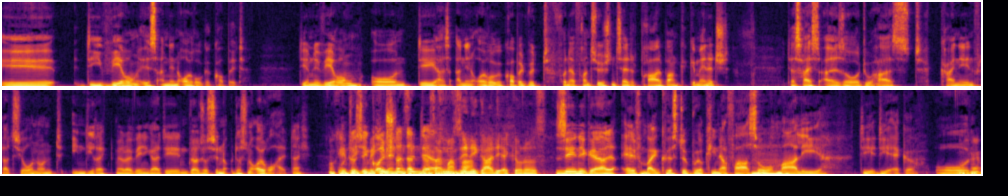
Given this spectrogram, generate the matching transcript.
äh, die Währung ist an den Euro gekoppelt. Die haben eine Währung und die ist an den Euro gekoppelt, wird von der französischen Zentralbank gemanagt. Das heißt also, du hast keine Inflation und indirekt mehr oder weniger den, das ist ein, das ist ein Euro halt, nicht? Okay, und du hast welche- den Goldstandard sind das? der paar. Senegal die Ecke oder was? Senegal, Elfenbeinküste, Burkina Faso, Mali, die, die Ecke. Und Okay.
